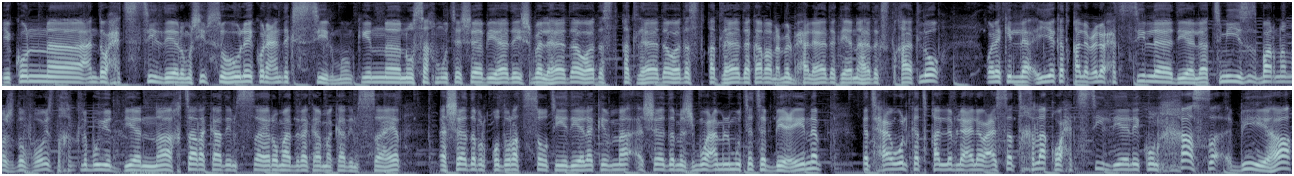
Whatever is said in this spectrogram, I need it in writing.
يكون آه، عنده واحد ال style ديالو ماشي بسهولة يكون عندك style. ممكن آه، نسخ متشابهه هذا يشبه لهذا وهذا صدقت لهذا وهذا صدقت لهذاك راه نعمل بحال هذاك لأن هذاك صدقات له. ولكن لا هي كتقلب على واحد ال style ديالها. تميز برنامج en: The Voice دخلت البيوت ديالنا اختار كاظم الصاهر وما أدراك ما كاظم الصاهر. أشاد بالقدرات الصوتية ديالها كما أشاد مجموعة من المتتبعين. كتحاول كتقلب على وعسى تخلق واحد ال style ديالها يكون خاص بها.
